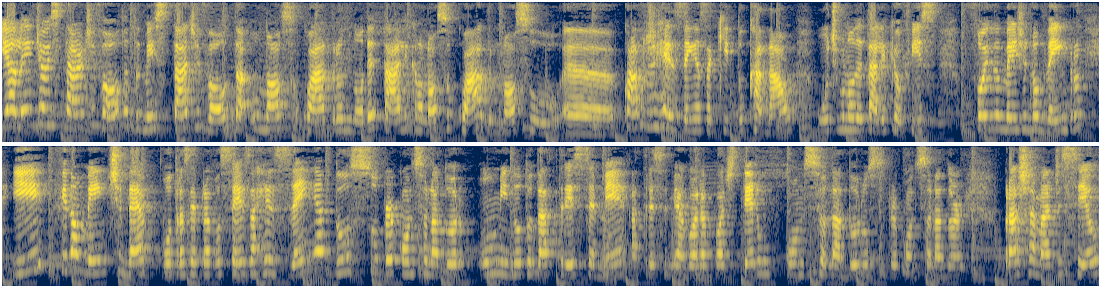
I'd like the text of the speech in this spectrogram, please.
E além de eu estar de volta, também está de volta o nosso quadro No Detalhe, que é o nosso quadro, nosso uh, quadro de resenhas aqui do canal. O último No Detalhe que eu fiz foi no mês de novembro e finalmente, né, vou trazer para vocês a resenha do super condicionador 1 minuto da 3CM. A 3CM agora pode ter um condicionador, um super condicionador para chamar de seu.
